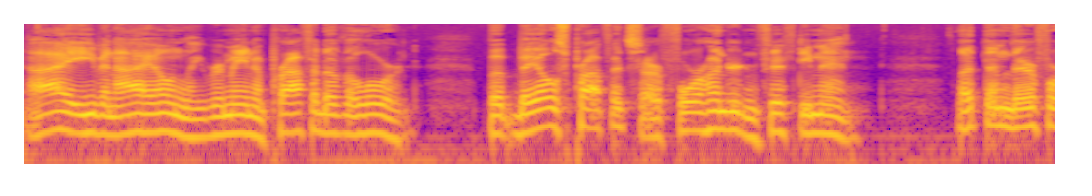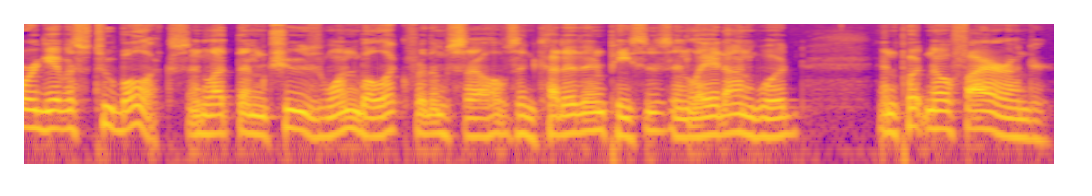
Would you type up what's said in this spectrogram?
I, even I only, remain a prophet of the Lord, but Baal's prophets are four hundred and fifty men. Let them therefore give us two bullocks, and let them choose one bullock for themselves, and cut it in pieces, and lay it on wood, and put no fire under.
